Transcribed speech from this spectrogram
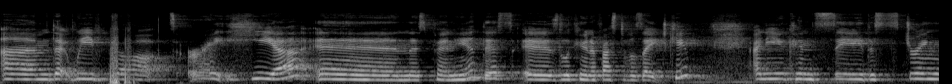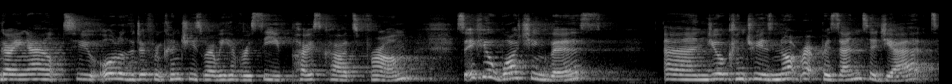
um, that we've got right here in this pin here, this is Lacuna Festivals HQ. And you can see the string going out to all of the different countries where we have received postcards from. So if you're watching this and your country is not represented yet,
